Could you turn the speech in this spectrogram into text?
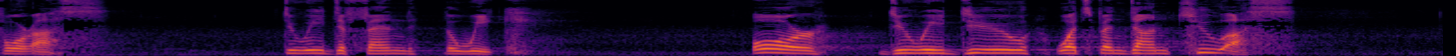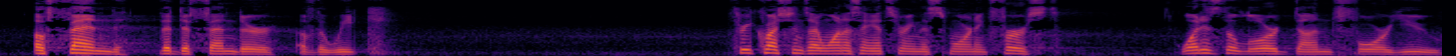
for us? Do we defend the weak? Or do we do what's been done to us? Offend the defender of the weak. Three questions I want us answering this morning. First, what has the Lord done for you,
